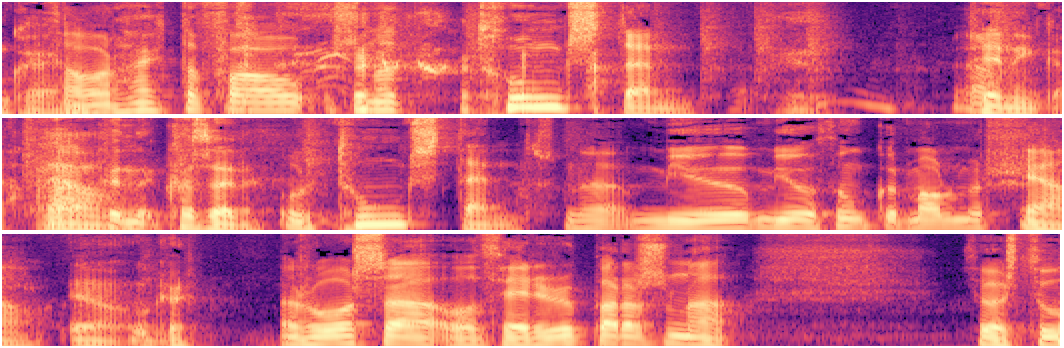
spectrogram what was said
okay. þá er hægt að fá svona tungsten segir úr tungsten. Svona mjög, mjög þungur málmur. Já, já, ok. Rosa og þeir eru bara svona þú veist, þú,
